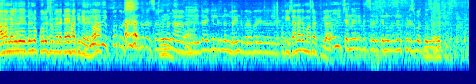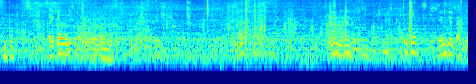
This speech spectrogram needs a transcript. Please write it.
ಆರಾಮ ಇಲ್ಲದೆ ಇದ್ರು ಪೊಲೀಸರ ಮೇಲೆ ಕೈ ಹಾಕಿದ್ದೀನಿ ನೀನು? ಅದು ಇಪ್ಪತ್ತು ವರ್ಷ ಹಿಂದಿದೆ ಸರ್ ನಂಗೆ ಇದಾಗಿಲ್ರಿ ನನ್ನ ಮೈಂಡ್ ಬರಬರಿ ಇರಲ್ಲ ಮತ್ತೆ ಈಗ ಚೆನ್ನಾಗಿ ಮಾತಾಡ್ತಿದ್ಯಲ್ಲ? ಈಗ ಚೆನ್ನಾಗಿದೆ ಸರ್ ಈಗ ನೋಡ್ರಿ ನಂಗೆ ಪಿಡಿಸ್ ಬರ್ತದೆ ಸರ್ ಸೈಕೋ ಅಂತ ನಿಂದು? ಕೇಸ್ ಆಗಿದೆ?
